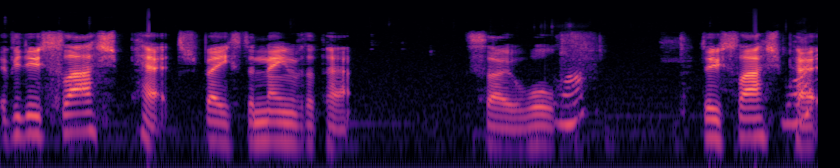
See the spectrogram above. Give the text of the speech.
If you do slash pet space the name of the pet, so wolf. What? Do slash What? pet.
